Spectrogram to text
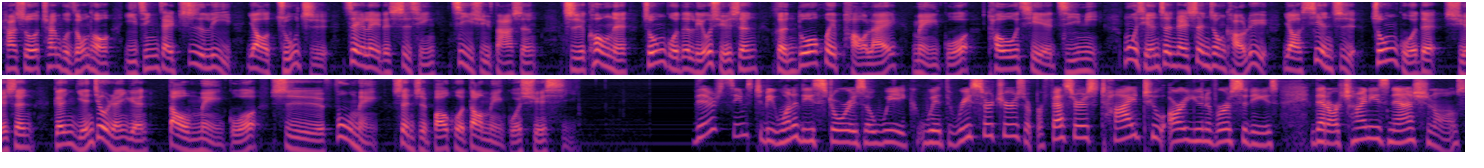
他说川普总统已经在致力要阻止这类的事情继续发生，指控呢中国的留学生很多会跑来美国偷窃机密。目前正在慎重考虑要限制中国的学生跟研究人员到美国是赴美，甚至包括到美国学习。There seems to be one of these stories a week with researchers or professors tied to our universities that are Chinese nationals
